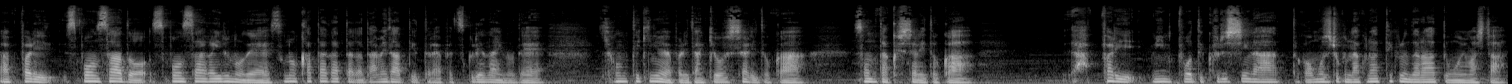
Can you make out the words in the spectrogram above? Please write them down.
やっぱりスポンサードスポンサーがいるのでその方々がダメだって言ったらやっぱり作れないので基本的にはやっぱり妥協したりとか忖度したりとかやっぱり民放って苦しいなとか面白くなくなってくるんだなと思いました。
